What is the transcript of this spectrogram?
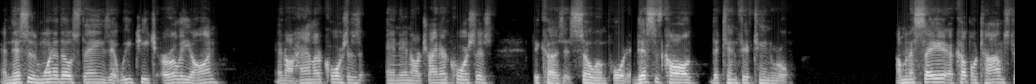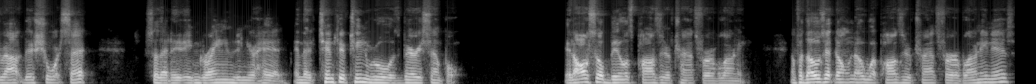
And this is one of those things that we teach early on in our handler courses and in our trainer courses because it's so important. This is called the 1015 rule. I'm going to say it a couple times throughout this short set so that it ingrains in your head. And the 1015 rule is very simple. It also builds positive transfer of learning. And for those that don't know what positive transfer of learning is,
